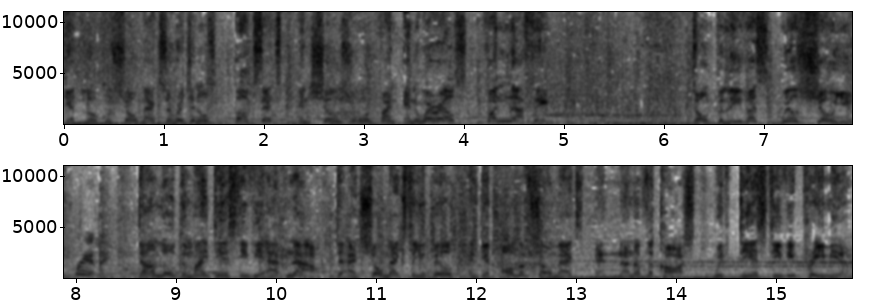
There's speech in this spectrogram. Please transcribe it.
Get local Showmax originals, box sets, and shows you won't find anywhere else for nothing. Don't believe us? We'll show you. Really? Download the My DSTV app now to add Showmax to your bill and get all of Showmax and none of the cost with DSTV Premium.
